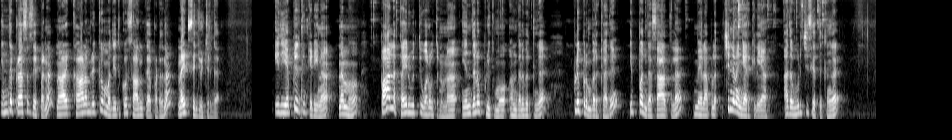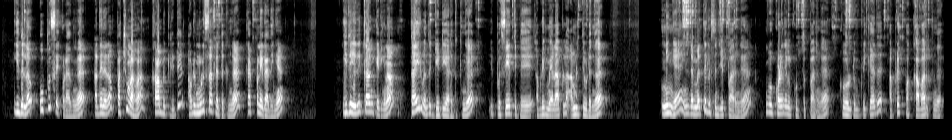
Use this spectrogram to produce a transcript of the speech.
இந்த ப்ராசஸ் எப்போனா நாளைக்கு காலம்பரைக்கும் மதியத்துக்கோ சாதம் தேவைப்படுதுன்னா நைட் செஞ்சு வச்சுருங்க. இது எப்படி இருக்குன்னு கேட்டிங்கன்னா நம்ம பாலில் தயிர் ஊற்றி உர ஊற்றினோம்னா எந்தளவு புளிக்குமோ அந்தளவு இருக்குங்க. புளிப்பு ரொம்ப இருக்காது. இப்போ இந்த சாதத்தில் மேலாப்பில் சின்ன வெங்காயம் இருக்கு இல்லையா அதை உரித்து சேர்த்துக்கோங்க. இதில் உப்பு சேர்க்கக்கூடாதுங்க. அதே நேரம் பச்சை மிளகா காம்பு கிள்ளிட்டு அப்படி முழுசாக சேர்த்துக்குங்க. கட் பண்ணிடாதீங்க. இது எதுக்காக கேட்டிங்கன்னா தயிர் வந்து கெட்டியாக இருக்குங்க இப்போ சேர்த்துட்டு அப்படியே மேலாப்பில் அமிழ்த்தி விடுங்க. நீங்கள் இந்த மெத்தடில் செஞ்சு பாருங்கள் உங்கள் குழந்தைகளுக்கு கொடுத்து பாருங்கள் கோல்டும் பிடிக்காது. அப்படியே பக்காவாக இருக்குங்க.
